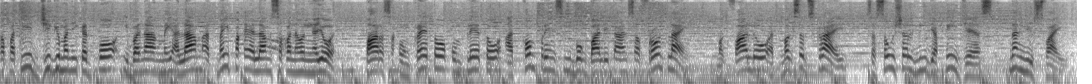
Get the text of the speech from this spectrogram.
kapatid, Jiggy Manikad po, iba na ang may alam at may pakialam sa panahon ngayon. Para sa konkreto, kumpleto at komprehensibong balitaan sa Frontline, mag-follow at mag-subscribe sa social media pages ng News 5.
